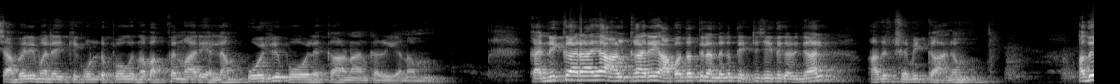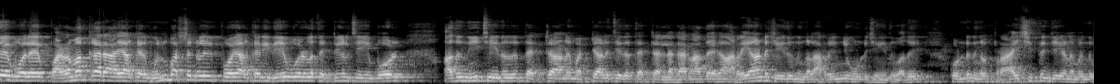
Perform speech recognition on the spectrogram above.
ശബരിമലയ്ക്ക് കൊണ്ടുപോകുന്ന ഭക്തന്മാരെയെല്ലാം ഒരുപോലെ കാണാൻ കഴിയണം. കന്നിക്കാരായ ആൾക്കാരെ അബദ്ധത്തിൽ എന്തെങ്കിലും തെറ്റ് ചെയ്ത് കഴിഞ്ഞാൽ അത് ക്ഷമിക്കാനും. അതേപോലെ പഴമക്കാരായ ആൾക്കാർ മുൻ വർഷങ്ങളിൽ പോയ ആൾക്കാർ ഇതേപോലുള്ള തെറ്റുകൾ ചെയ്യുമ്പോൾ അത് നീ ചെയ്യുന്നത് തെറ്റാണ് മറ്റാൾ ചെയ്ത തെറ്റല്ല. കാരണം അദ്ദേഹം അറിയാണ്ട് ചെയ്തു നിങ്ങൾ അറിഞ്ഞുകൊണ്ട് ചെയ്തു. അത് കൊണ്ട് നിങ്ങൾ പ്രായശിത്തം ചെയ്യണമെന്ന്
